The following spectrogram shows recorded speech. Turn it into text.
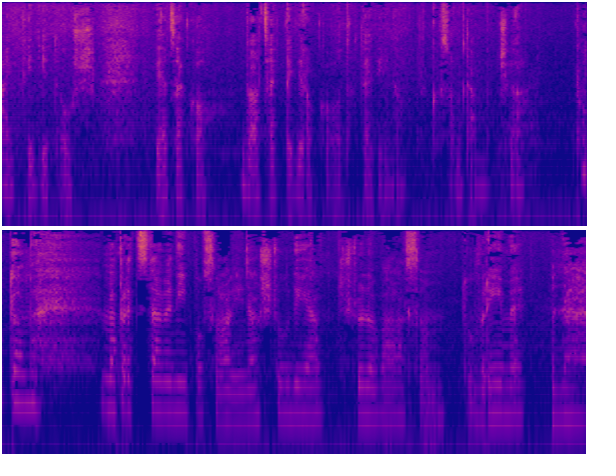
aj keď je to už viac ako 25 rokov od vtedy, no, ako som tam učila. Potom ma predstavení poslali na štúdia. Študovala som tu v Ríme na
